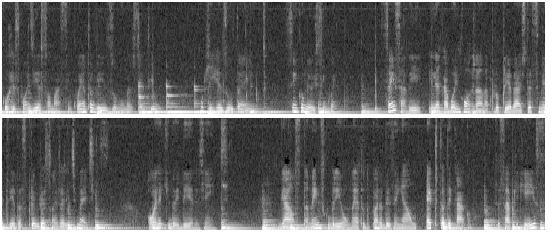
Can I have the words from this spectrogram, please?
correspondia a somar 50 vezes o número 101, o que resulta em 5050. Sem saber, ele acabou encontrando a propriedade da simetria das progressões aritméticas. Olha que doideira, gente! Gauss também descobriu um método para desenhar um heptadecágono. Você sabe o que é isso?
